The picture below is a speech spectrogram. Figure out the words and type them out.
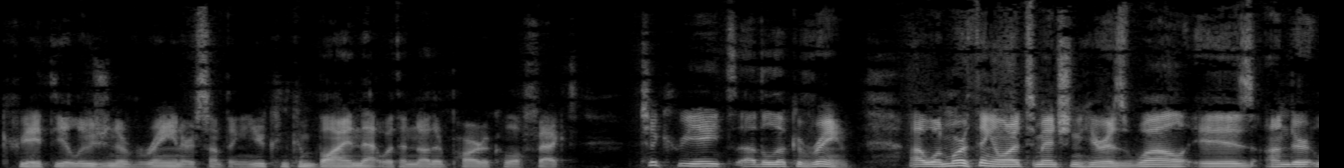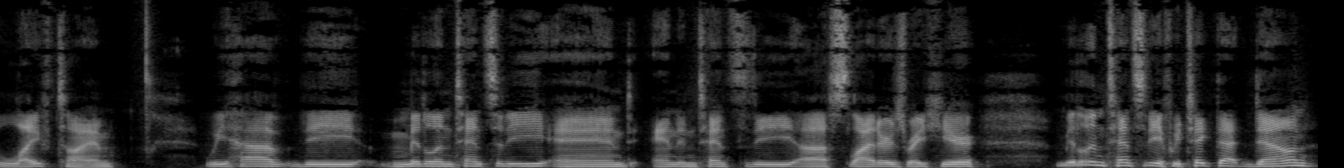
create the illusion of rain or something. You can combine that with another particle effect to create uh, the look of rain. Uh, one more thing I wanted to mention here as well is under lifetime, we have the middle intensity and end intensity uh, sliders right here. Middle intensity, if we take that down,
